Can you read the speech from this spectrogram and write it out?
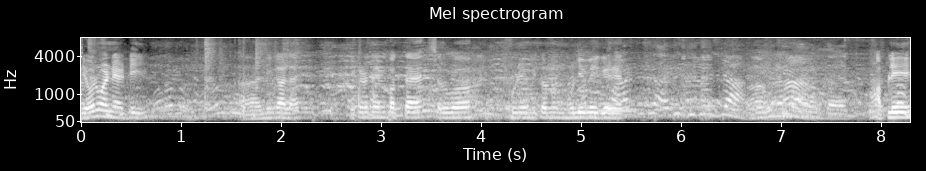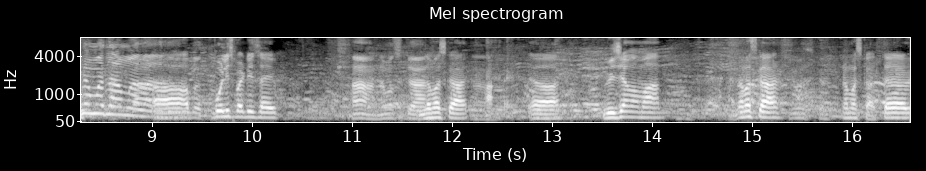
जेवण वाढण्यासाठी निघाला आहे इकडे तुम्ही बघताय सर्व पुढे मित्रांनो मुली वगैरे. आपले पोलीस पाटील साहेब. हा नमस्कार. नमस्कार. विजय मामा. नमस्कार. नमस्कार. तर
